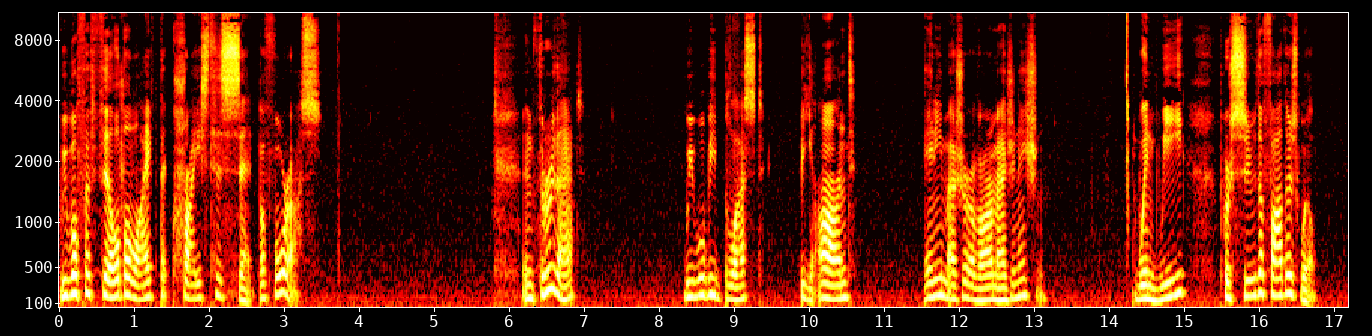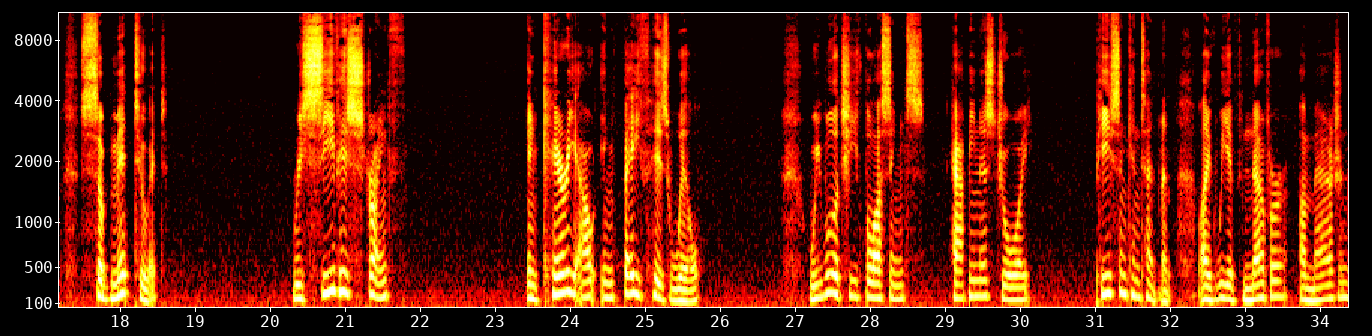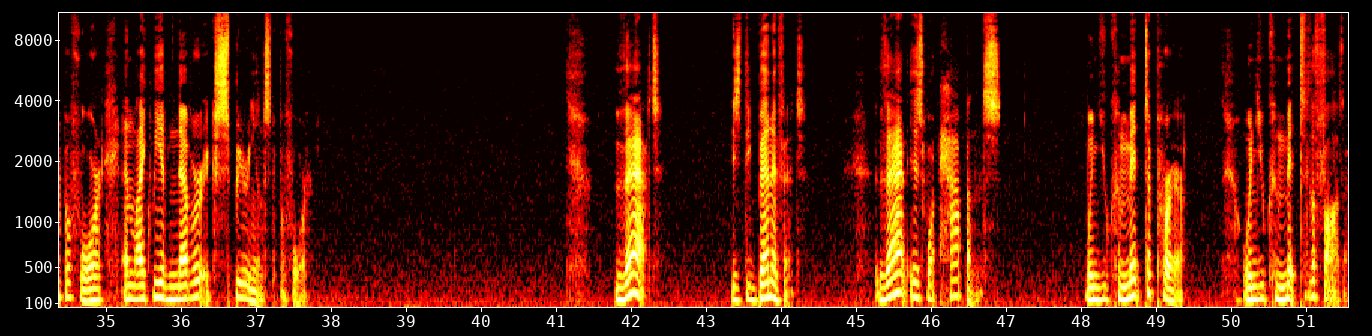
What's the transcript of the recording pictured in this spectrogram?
We will fulfill the life that Christ has set before us. And through that, we will be blessed beyond any measure of our imagination. When we pursue the Father's will, submit to it, receive His strength, and carry out in faith His will, we will achieve blessings, happiness, joy, peace, and contentment like we have never imagined before and like we have never experienced before. That is the benefit. That is what happens when you commit to prayer, when you commit to the Father,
